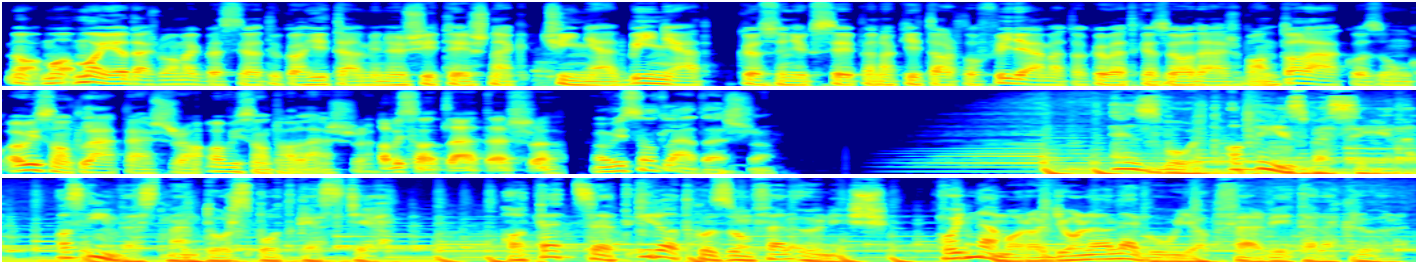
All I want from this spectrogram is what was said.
Na, ma, mai adásban megbeszéltük a hitelminősítésnek csinyát, binyát. Köszönjük szépen a kitartó figyelmet, a következő adásban találkozunk. A viszontlátásra, a viszonthallásra. A viszontlátásra. A viszontlátásra. Ez volt a Pénzbeszél, az Investmentors podcastje. Ha tetszett, iratkozzon fel ön is, hogy ne maradjon le a legújabb felvételekről.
